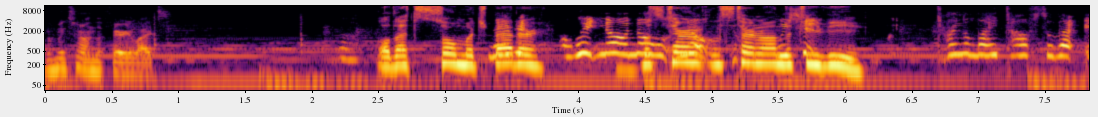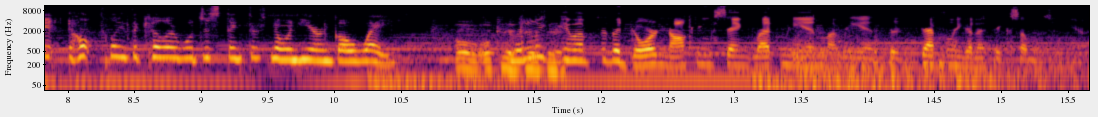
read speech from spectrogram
Let me turn on the fairy lights. Well, that's so much Maybe- better. Oh wait, no, no. let's turn. no. Let's turn on We the should TV. Turn the lights off so that it hopefully the killer will just think there's no one here and go away. Oh, okay, okay, Literally okay. came up to the door knocking saying, let me in, let me in. They're definitely gonna think someone's in here.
